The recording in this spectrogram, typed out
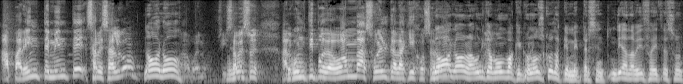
Aparentemente, ¿sabes algo? No, no. Ah, bueno. Si sabes algún tipo de bomba, suéltala aquí, José. No, Ramón. no, la única bomba que conozco es la que me presentó un día David Faitelson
